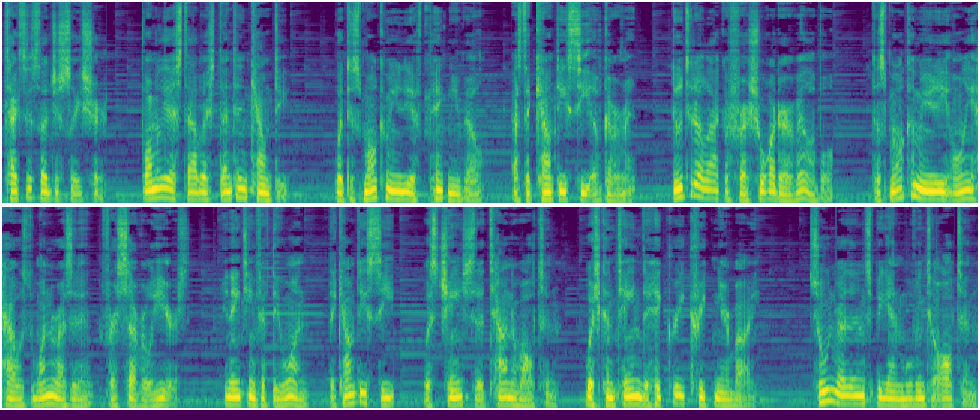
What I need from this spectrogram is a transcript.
Texas legislature formally established Denton County with the small community of Pinckneyville as the county seat of government. Due to the lack of fresh water available, the small community only housed one resident for several years. In 1851, the county seat was changed to the town of Alton, which contained the Hickory Creek nearby. Soon residents began moving to Alton.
